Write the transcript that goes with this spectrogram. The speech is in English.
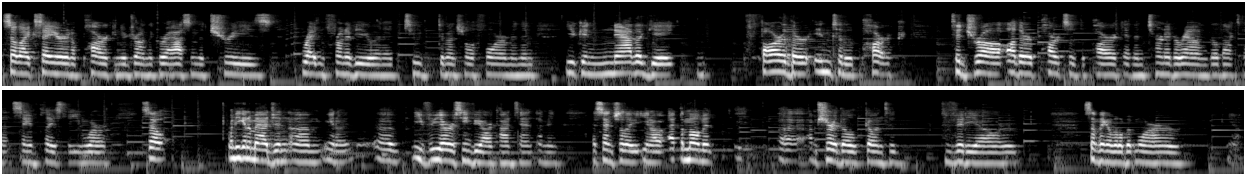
so, like, say you're in a park and you're drawing the grass and the trees right in front of you in a two dimensional form, and then you can navigate farther into the park to draw other parts of the park and then turn it around and go back to that same place that you were. So, if you can imagine, um, you know, uh, if you've ever seen VR content, I mean, essentially, you know, at the moment, uh, I'm sure they'll go into video or something a little bit more, you know,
